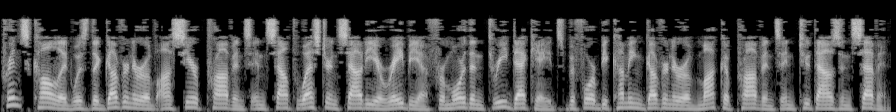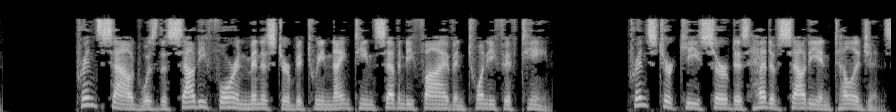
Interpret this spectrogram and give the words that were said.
Prince Khalid was the governor of Asir province in southwestern Saudi Arabia for more than three decades before becoming governor of Makkah province in 2007. Prince Saud was the Saudi foreign minister between 1975 and 2015. Prince Turki served as head of Saudi intelligence,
